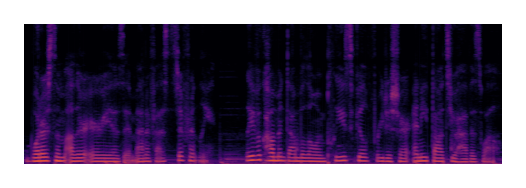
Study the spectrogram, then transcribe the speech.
What are some other areas it manifests differently? Leave a comment down below and please feel free to share any thoughts you have as well.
